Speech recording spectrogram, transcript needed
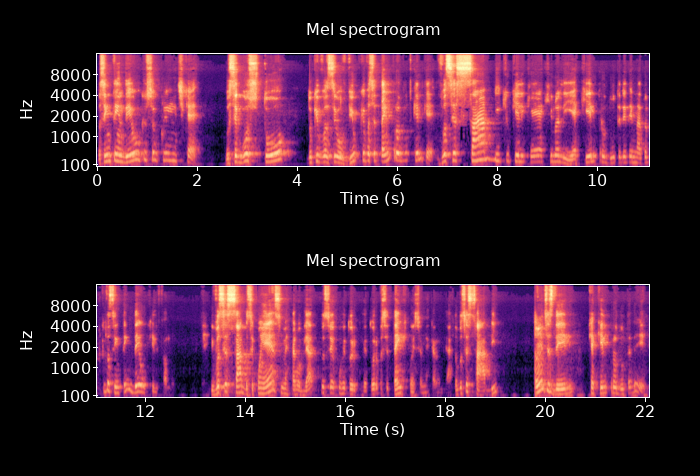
você entendeu o que o seu cliente quer, você gostou do que você ouviu, porque você tem o produto que ele quer. Você sabe que o que ele quer é aquilo ali, é aquele produto é determinado, porque você entendeu o que ele falou. E você sabe, você conhece o mercado imobiliário, você é corretor e corretora, você tem que conhecer o mercado imobiliário. Então você sabe, antes dele, que aquele produto é dele.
